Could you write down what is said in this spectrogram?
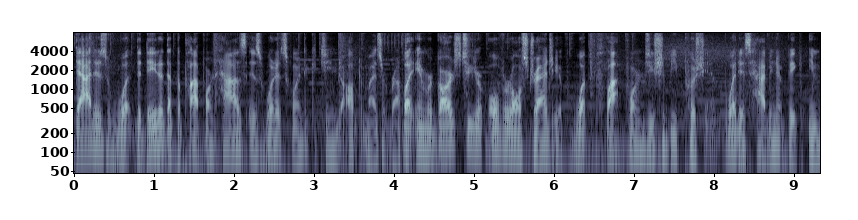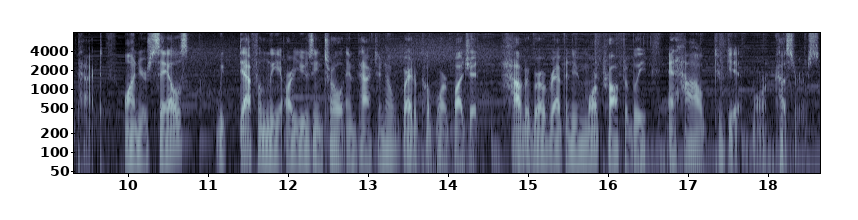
that is what the data that the platform has is what it's going to continue to optimize around. But in regards to your overall strategy of what platforms you should be pushing and what is having a big impact on your sales, we definitely are using total impact to know where to put more budget, how to grow revenue more profitably, and how to get more customers.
